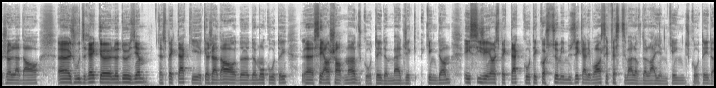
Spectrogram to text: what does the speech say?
je l'adore. je vous dirais que le deuxième spectacle que j'adore de, de, mon côté, c'est Enchantement du côté de Magic Kingdom. Et si j'ai un spectacle côté costume et musique, allez voir, c'est Festival of the Lion King du côté de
